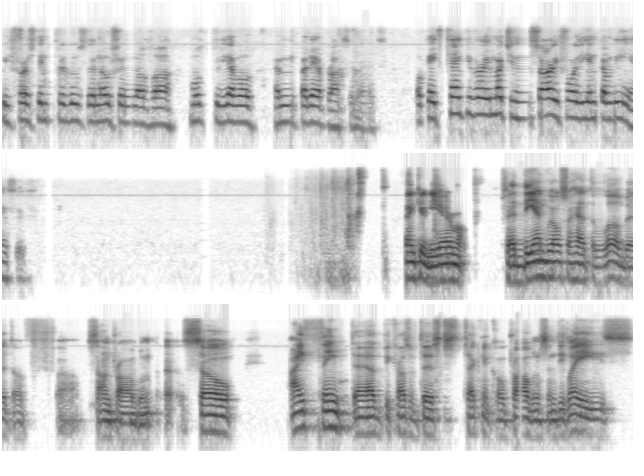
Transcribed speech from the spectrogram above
we first introduced the notion of uh, multi-level Hermite-Padé approximants. Okay, thank you very much and sorry for the inconveniences. Thank you, Guillermo. So at the end, we also had a little bit of uh, sound problem. Uh, so I think that because of this technical problems and delays,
